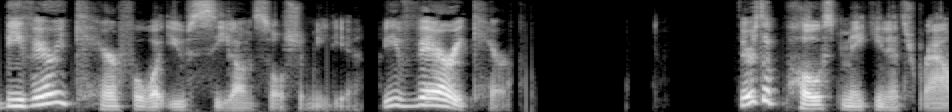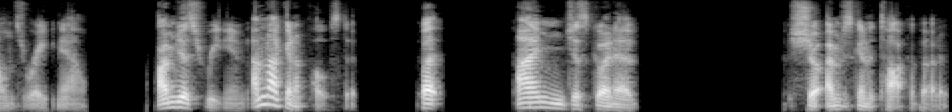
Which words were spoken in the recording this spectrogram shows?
Be very careful what you see on social media. Be very careful. There's a post making its rounds right now. I'm just reading it. I'm not going to post it, but I'm just going to show, I'm just going to talk about it.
